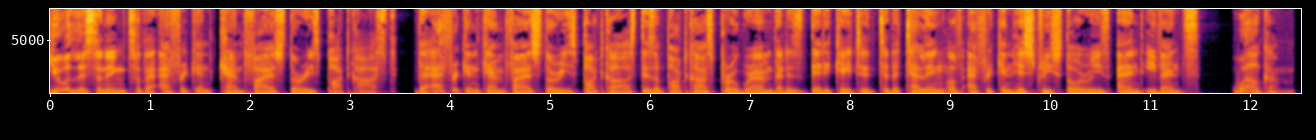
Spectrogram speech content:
You are listening to the African Campfire Stories podcast. The African Campfire Stories podcast is a podcast program that is dedicated to the telling of African history stories and events. Welcome.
